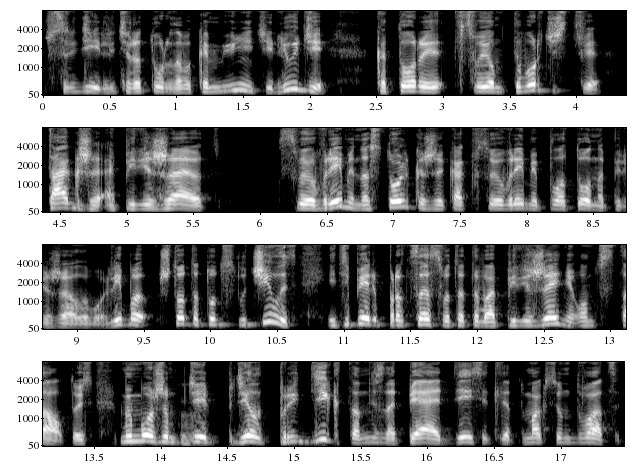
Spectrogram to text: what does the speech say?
среди литературного комьюнити люди, которые в своем творчестве также опережают свое время настолько же, как в свое время Платон опережал его. Либо что-то тут случилось, и теперь процесс вот этого опережения, он встал. То есть мы можем mm. делать предикт, там, не знаю, 5-10 лет, максимум 20.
